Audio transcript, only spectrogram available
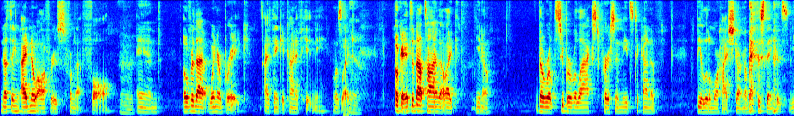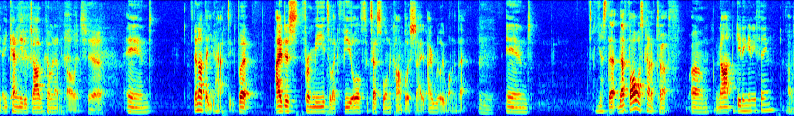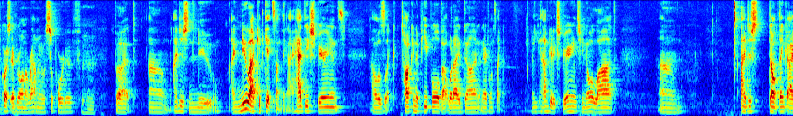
nothing. I had no offers from that fall, mhm. and over that winter break, I think it kind of hit me. It was like, yeah. okay, it's about time that like you know, the re- super relaxed person needs to kind of be a little more high strung about this thing because you know you kind of need a job coming out of college Yeah. and and not that you have to but i just for me to like feel successful and accomplished i, I really wanted that. Mhm. and yes that that fall was kind of tough um, not getting anything. Of course everyone around me was supportive Mhm. but um, i just knew i knew i could get something. I had the experience. I was like talking to people about what i had done and everyone's like you, you have good experience. You know a lot. Um, i just don't think i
